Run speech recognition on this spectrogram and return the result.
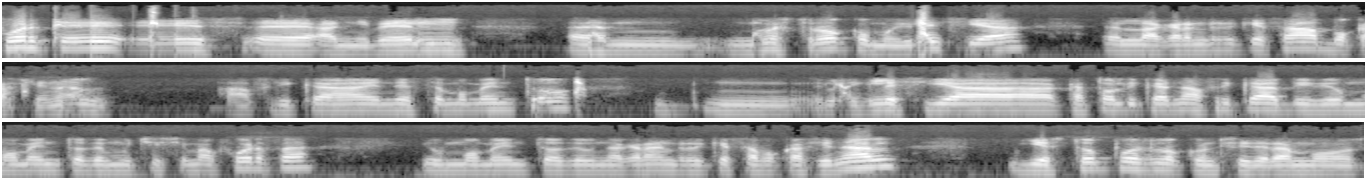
fuerte es eh, a nivel em, nuestro como iglesia la gran riqueza vocacional. África en este momento, mm, la iglesia católica en África vive un momento de muchísima fuerza y un momento de una gran riqueza vocacional y esto pues lo consideramos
